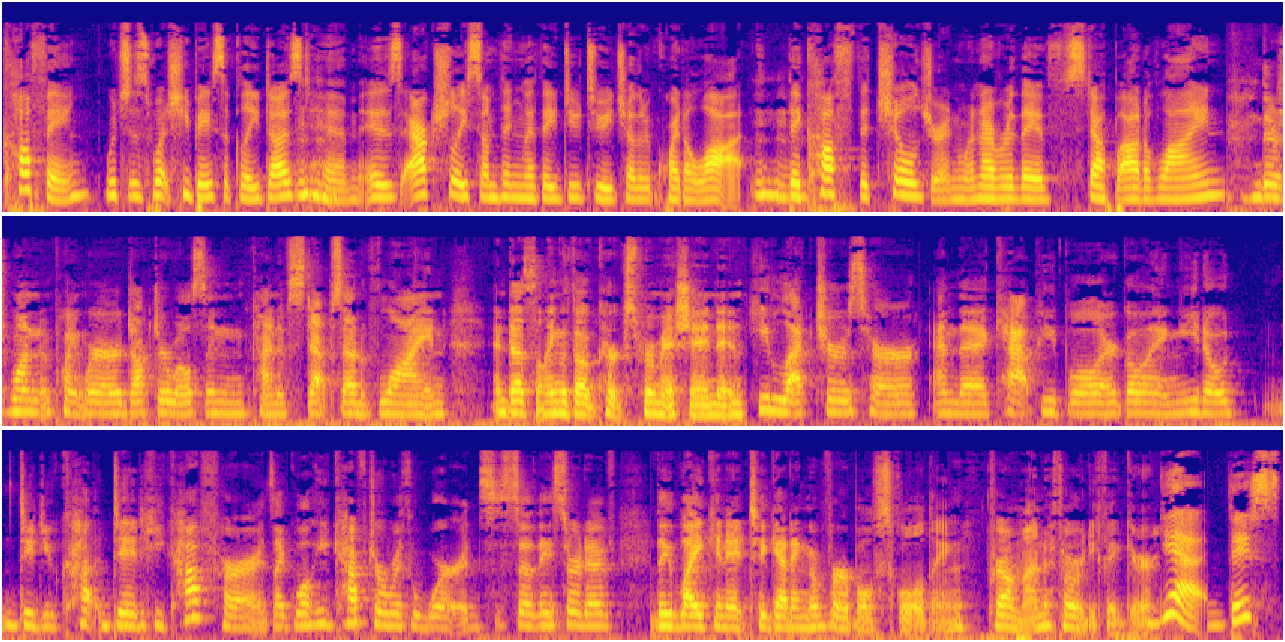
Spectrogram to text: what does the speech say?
cuffing, which is what she basically does to mm-hmm. him, is actually something that they do to each other quite a lot. Mm-hmm. They cuff the children whenever they step out of line. There's one point where Dr. Wilson kind of steps out of line and does something without Kirk's permission, and he lectures her, and the cat people are going, you know, did you cu- did he cuff her it's like well he cuffed her with words so they sort of they liken it to getting a verbal scolding from an authority figure yeah this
